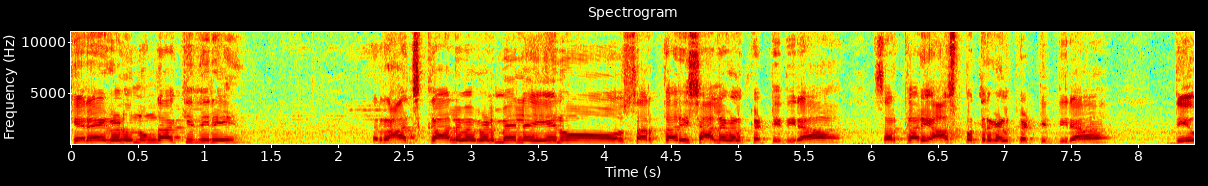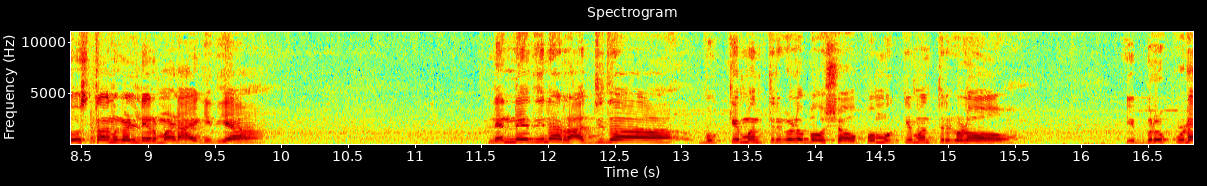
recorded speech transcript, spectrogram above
ಕೆರೆಗಳು ನುಂಗಾಕಿದ್ದೀರಿ? ರಾಜ ಕಾಲುವೆಗಳ ಮೇಲೆ ಏನೋ ಸರ್ಕಾರಿ ಶಾಲೆಗಳು ಕಟ್ಟಿದ್ದೀರಾ? ಸರ್ಕಾರಿ ಆಸ್ಪತ್ರೆಗಳು ಕಟ್ಟಿದ್ದೀರಾ? ದೇವಸ್ಥಾನಗಳು ನಿರ್ಮಾಣ ಆಗಿದೆಯಾ? ನಿನ್ನೆ ದಿನ ರಾಜ್ಯದ ಮುಖ್ಯಮಂತ್ರಿಗಳು, ಬಹುಶಃ ಉಪಮುಖ್ಯಮಂತ್ರಿಗಳು ಇಬ್ಬರು ಕೂಡ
